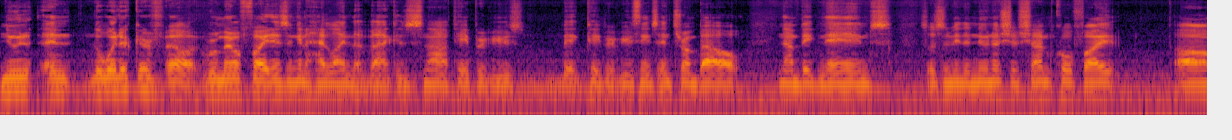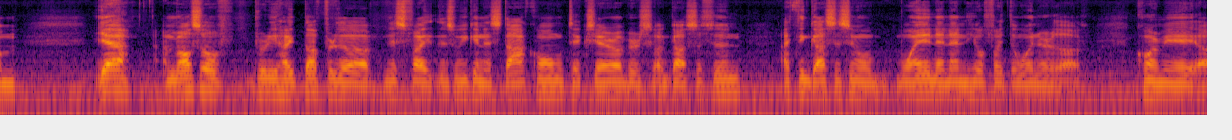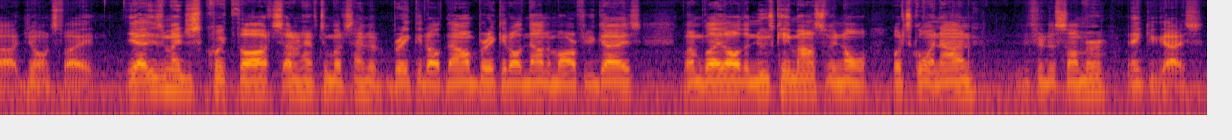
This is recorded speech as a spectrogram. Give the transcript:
new and the Whittaker uh, Romero fight isn't gonna headline the event because it's not pay per views, big pay per view things, interim bout, not big names. So it's gonna be the Nunes Shevchenko fight. Um, yeah, I'm also pretty hyped up for the this fight this weekend in Stockholm, Teixeira versus Gustafsson. I think Gustafsson will win, and then he'll fight the winner of the Cormier uh, Jones fight. Yeah, these are my just quick thoughts. I don't have too much time to break it all down. Break it all down tomorrow for you guys. But I'm glad all the news came out so we know what's going on for the summer. Thank you guys.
